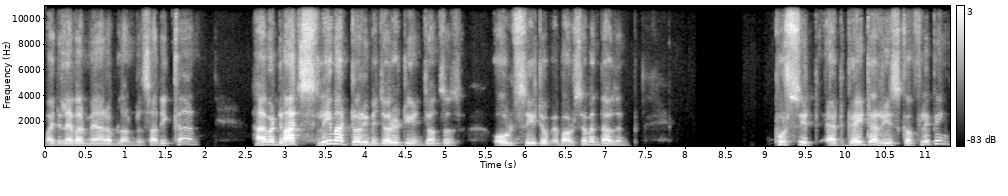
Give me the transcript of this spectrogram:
by the Labour Mayor of London, Sadiq Khan. However, the much slimmer Tory majority in Johnson's old seat of about 7,000 puts it at greater risk of flipping.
